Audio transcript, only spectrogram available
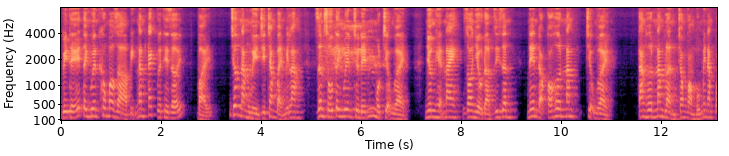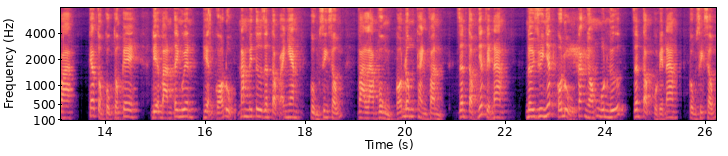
Vì thế Tây Nguyên không bao giờ bị ngăn cách với thế giới bởi trước năm 1975 dân số Tây Nguyên chưa đến 1 triệu người nhưng hiện nay do nhiều đợt di dân nên đã có hơn 5 triệu người tăng hơn 5 lần trong vòng 40 năm qua. Theo Tổng cục Thống kê, địa bàn Tây Nguyên hiện có đủ 54 dân tộc anh em cùng sinh sống và là vùng có đông thành phần dân tộc nhất Việt Nam, nơi duy nhất có đủ các nhóm ngôn ngữ dân tộc của Việt Nam cùng sinh sống.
